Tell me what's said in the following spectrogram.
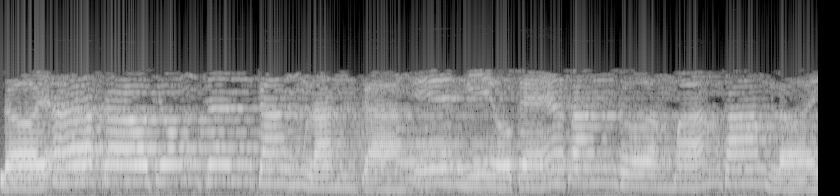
Đời ác sao chúng sinh căn lành, càng yên nhiều kẻ tăng thường mãn tham, lời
